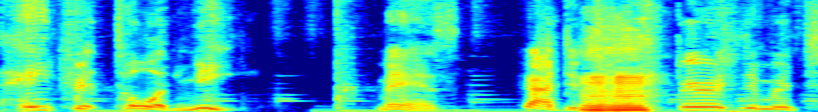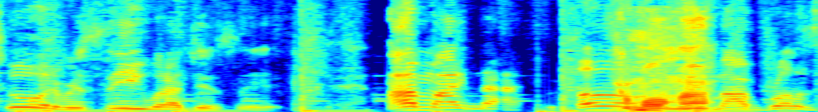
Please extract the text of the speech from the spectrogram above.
hatred toward me. Man, got to mm-hmm. be spiritually mature to receive what I just said. I might not love Come on, man. my brother's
